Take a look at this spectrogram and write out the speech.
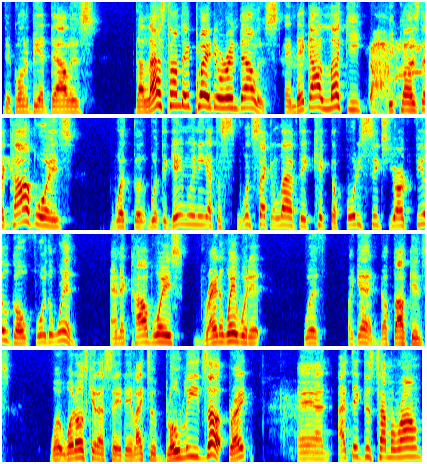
They're going to be at Dallas. The last time they played, they were in Dallas, and they got lucky because the Cowboys, with the with the game winning at the one second left, they kicked a 46 yard field goal for the win, and the Cowboys ran away with it with again, the Falcons. What what else can I say? They like to blow leads up, right? And I think this time around,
